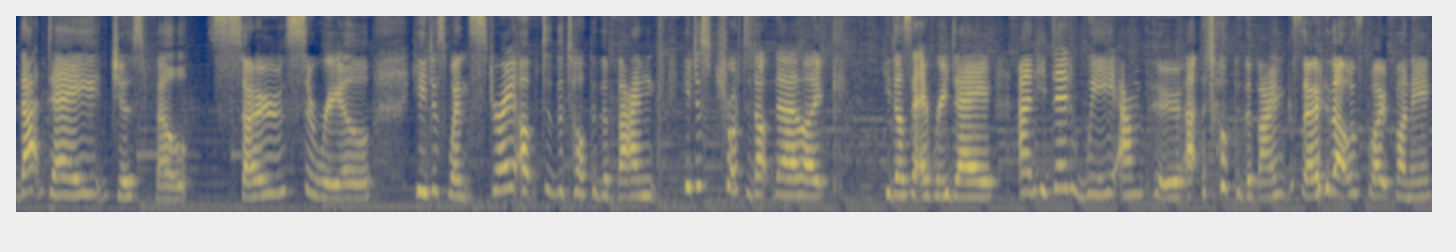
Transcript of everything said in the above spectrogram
That day just felt so surreal. He just went straight up to the top of the bank. He just trotted up there like he does it every day and he did wee and poo at the top of the bank so that was quite funny.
